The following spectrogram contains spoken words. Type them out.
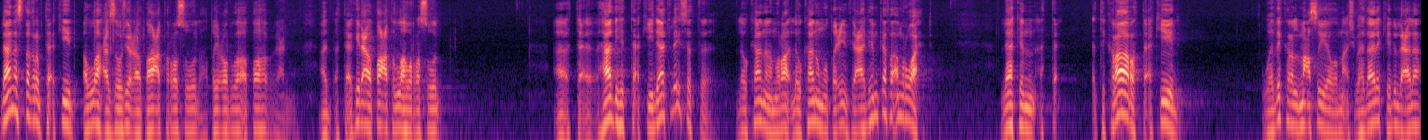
لا نستغرب تأكيد الله عز وجل على طاعة الرسول أطيعوا الله أطاع يعني التأكيد على طاعة الله والرسول. هذه التأكيدات ليست لو كان لو كانوا مطيعين في عهدهم كفى أمر واحد. لكن تكرار التأكيد وذكر المعصية وما أشبه ذلك يدل على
